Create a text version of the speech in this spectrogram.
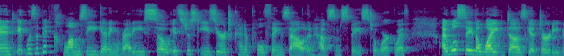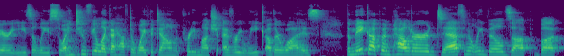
and it was a bit clumsy getting ready, so it's just easier to kind of pull things out and have some space to work with. I will say the white does get dirty very easily, so I do feel like I have to wipe it down pretty much every week. Otherwise, the makeup and powder definitely builds up, but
